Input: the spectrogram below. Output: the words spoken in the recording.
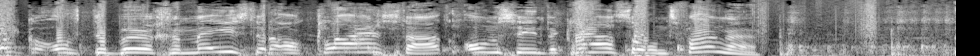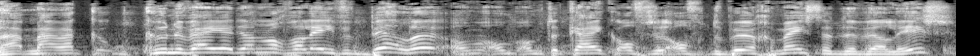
kijken of de burgemeester al klaar staat om Sinterklaas te ontvangen. Maar, maar, kunnen wij je dan nog wel even bellen... om, om, om te kijken of, ze, of de burgemeester er wel is?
